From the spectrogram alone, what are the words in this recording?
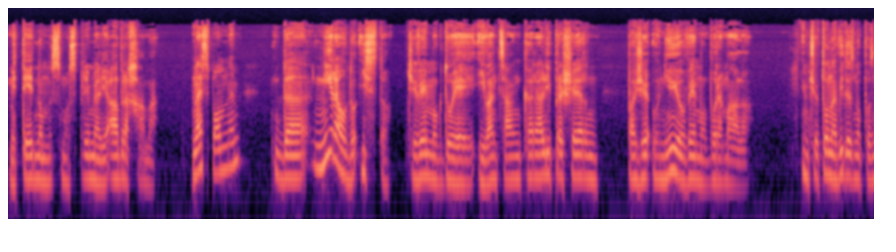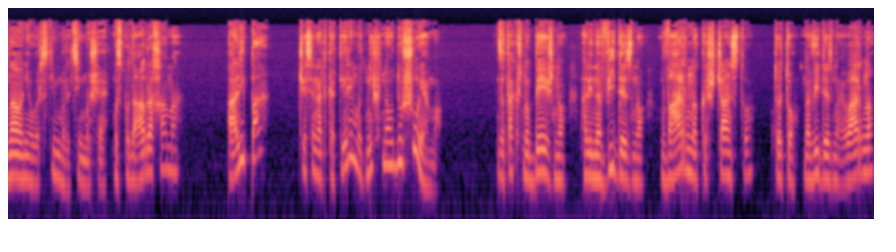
Med tednom smo spremljali Abrahama. Naj spomnim, da ni ravno isto, če vemo, kdo je Ivan Cankar ali Prešern, pa že o njiju vemo bore malo. In če to navidezno poznavanje uvrstimo, recimo še gospoda Abrahama, ali pa če se nad katerim od njih navdušujemo za takšno bežno ali navidezno varno krščanstvo, to je to, navidezno je varno,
